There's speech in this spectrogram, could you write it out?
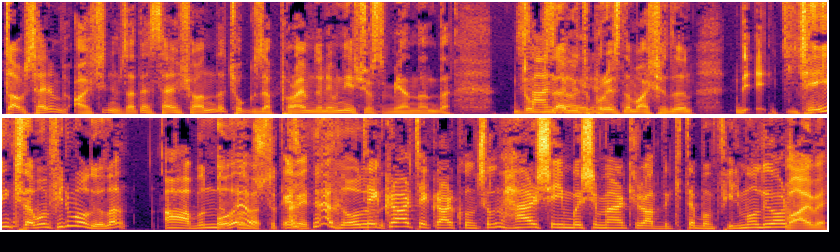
tamam senin Ayşe'cim zaten sen şu anda çok güzel prime dönemini yaşıyorsun bir yandan da. Çok Sen güzel YouTube projesine başladın. De- Şeyin kitabın filmi oluyor lan. Aa bunu da Oluyor mu? konuştuk evet. Olur. tekrar tekrar konuşalım. Her şeyin başı Merkür adlı kitabın film oluyor. Vay be.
